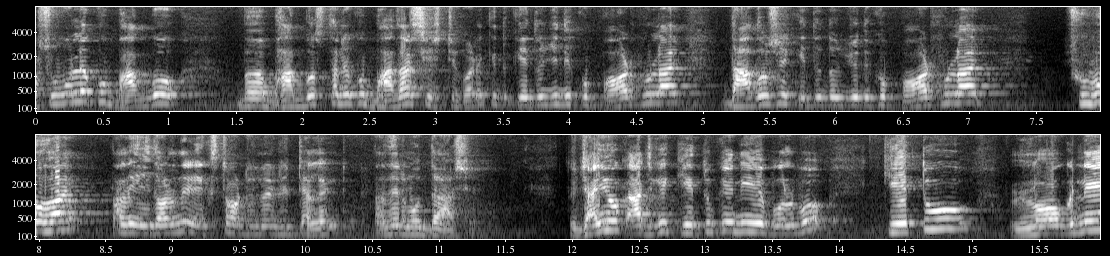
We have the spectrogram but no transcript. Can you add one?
অশুভ হলে খুব ভাগ্য ভাগ্যস্থানে খুব বাধার সৃষ্টি করে, কিন্তু কেতু যদি খুব পাওয়ারফুল হয়, দ্বাদশে কেতু যদি খুব পাওয়ারফুল হয়, শুভ হয়, তাহলে এই ধরনের এক্সট্রা অর্ডিনারি ট্যালেন্ট তাদের মধ্যে আসে। তো যাই হোক, আজকে কেতুকে নিয়ে বলব, কেতু লগ্নে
